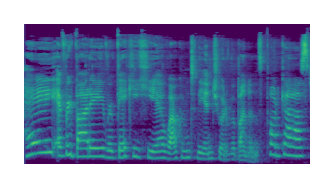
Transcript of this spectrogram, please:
Hey everybody, Rebecca here. Welcome to the Intuitive Abundance podcast.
